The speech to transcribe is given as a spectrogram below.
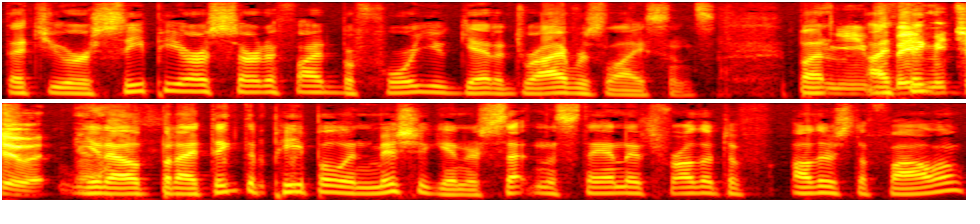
that you are CPR certified before you get a driver's license. But you I beat think, me to it. Yeah. You know, but I think the people in Michigan are setting the standards for other to, others to follow.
